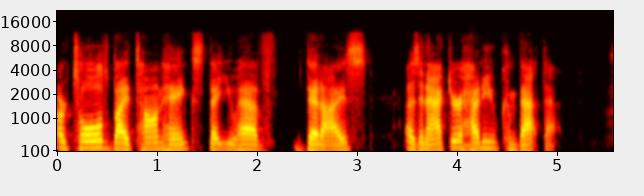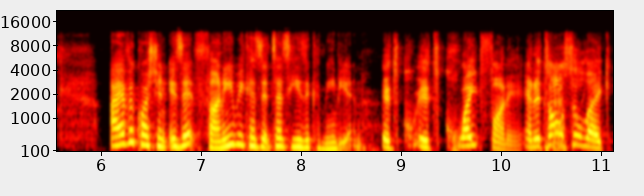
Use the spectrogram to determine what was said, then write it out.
are told by Tom Hanks that you have dead eyes as an actor, how do you combat that? I have a question. Is it funny because it says he's a comedian? It's it's quite funny, and it's okay. also like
